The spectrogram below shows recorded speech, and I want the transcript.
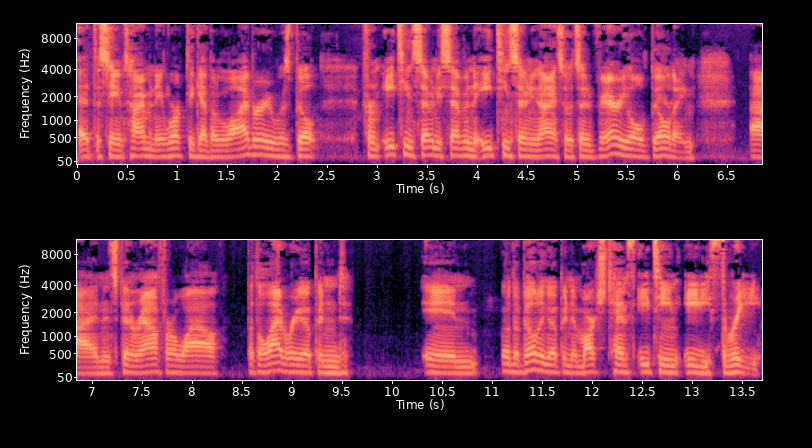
at the same time, and they work together. The library was built from 1877 to 1879, so it's a very old building, uh, and it's been around for a while. But the library opened in well, the building opened in March 10th, 1883.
